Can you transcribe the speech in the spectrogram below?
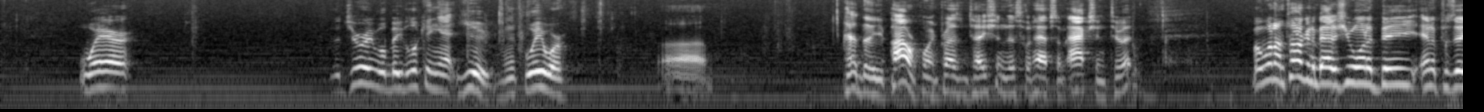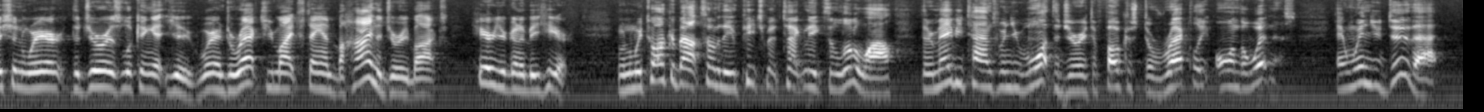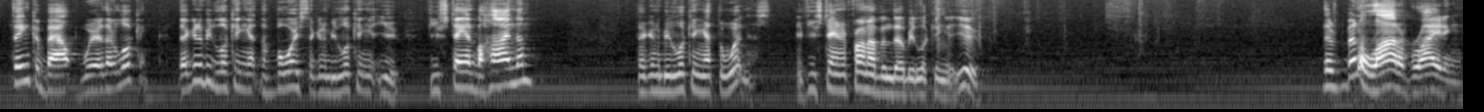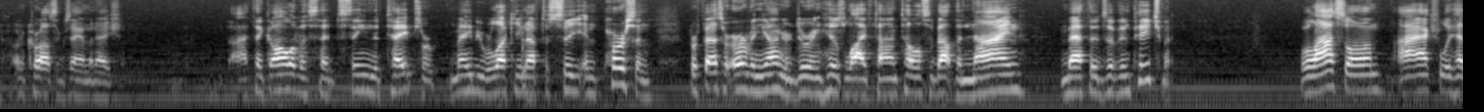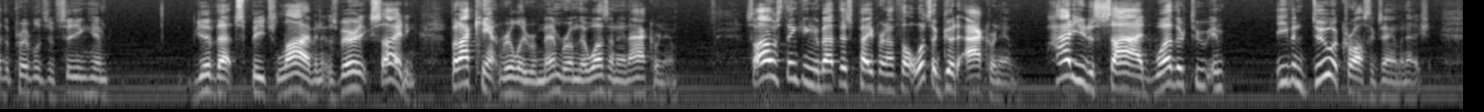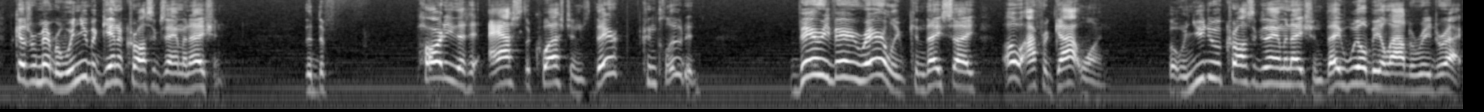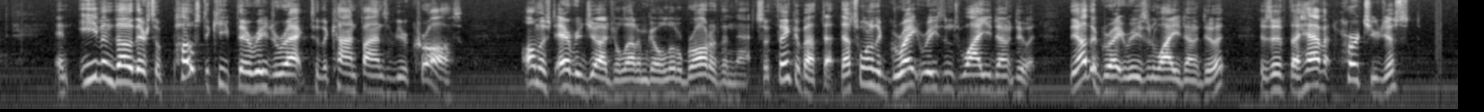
where the jury will be looking at you. And if we were uh, had the PowerPoint presentation, this would have some action to it. But what I'm talking about is you want to be in a position where the jury is looking at you. Where in direct you might stand behind the jury box, here you're going to be here. When we talk about some of the impeachment techniques in a little while, there may be times when you want the jury to focus directly on the witness. And when you do that, think about where they're looking. They're going to be looking at the voice, they're going to be looking at you. If you stand behind them, they're going to be looking at the witness. If you stand in front of them, they'll be looking at you. There's been a lot of writing on cross examination. I think all of us had seen the tapes, or maybe were lucky enough to see in person Professor Irving Younger during his lifetime tell us about the nine methods of impeachment. Well, I saw him. I actually had the privilege of seeing him give that speech live, and it was very exciting. But I can't really remember them. There wasn't an acronym. So I was thinking about this paper, and I thought, what's a good acronym? How do you decide whether to even do a cross examination. Because remember, when you begin a cross examination, the party that asked the questions, they're concluded. Very, very rarely can they say, Oh, I forgot one. But when you do a cross examination, they will be allowed to redirect. And even though they're supposed to keep their redirect to the confines of your cross, almost every judge will let them go a little broader than that. So think about that. That's one of the great reasons why you don't do it. The other great reason why you don't do it is if they haven't hurt you, just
